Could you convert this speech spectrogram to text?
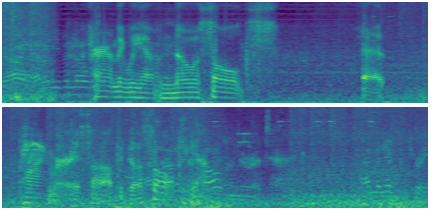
Dying. I don't even know. Where. Apparently we have no assaults at primary, so I'll have to go I'm assault again. assault. Under attack. I'm an infantry.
